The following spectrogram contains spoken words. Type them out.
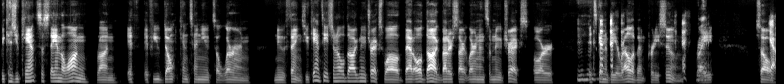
because you can't sustain the long run if if you don't continue to learn new things. You can't teach an old dog new tricks. Well, that old dog better start learning some new tricks or mm-hmm. it's going to be irrelevant pretty soon, right? right? So yeah.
